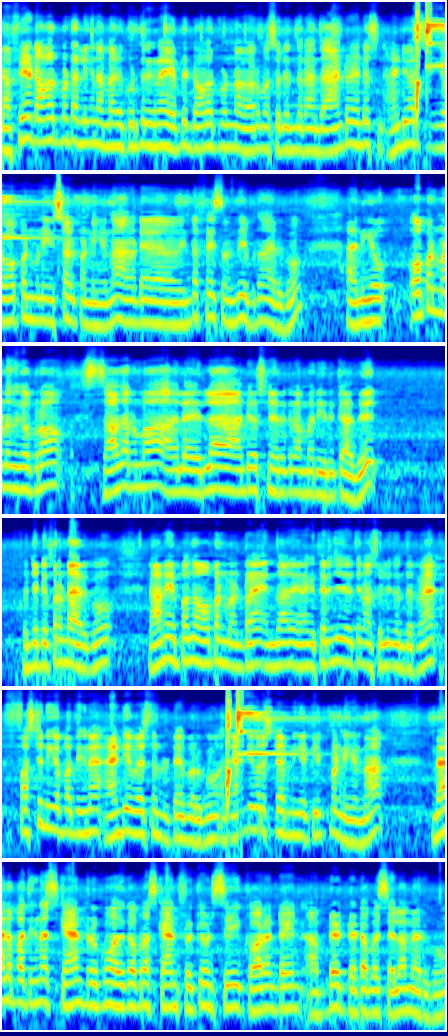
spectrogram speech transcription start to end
நான் ஃப்ரீயாக டவுன்லோட் பண்ணுற லிங்க் நான் மேலே கொடுத்துருக்கேன் எப்படி டவுன்லோட் பண்ண நான் விவரமாக சொல்லியிருந்தேன். அந்த ஆண்ட்ராய்டு ஆண்டிவர்ஸ் நீங்கள் ஓப்பன் பண்ணி இன்ஸ்டால் பண்ணீங்கன்னா அதோட இன்டர்ஃபேஸ் வந்து இப்படி தான் இருக்கும். அது நீங்கள் ஓப்பன் பண்ணதுக்கப்புறம் சாதாரணமாக அதில் எல்லா ஆன்டிவைரஸ்லையும் இருக்கிற மாதிரி இருக்காது. கொஞ்சம் டிஃப்ரெண்ட்டாக இருக்கும். நானே இப்போ தான் ஓப்பன் பண்ணுறேன் இருந்தாலும் எனக்கு தெரிஞ்சதை வச்சு நான் சொல்லி தந்துடுறேன். ஃபர்ஸ்ட் நீங்கள் பார்த்தீங்கன்னா ஆன்டிவைரஸ் ஒரு டேப் இருக்கும். அந்த ஆன்டிவைரஸ் டேப் நீங்கள் கிளிக் பண்ணீங்கன்னா மேலே பார்த்தீங்கன்னா ஸ்கேன் இருக்கும். அதுக்கப்புறம் scan frequency quarantine update data base எல்லாமே இருக்கும்.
